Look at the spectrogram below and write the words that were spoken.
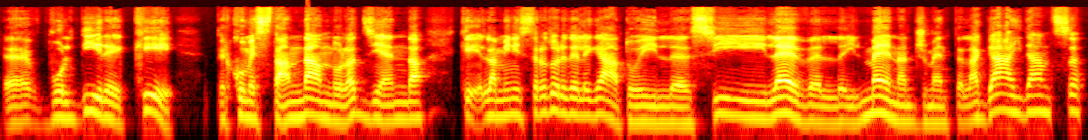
eh, vuol dire che per come sta andando l'azienda, che l'amministratore delegato, il C-level, il management, la guidance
